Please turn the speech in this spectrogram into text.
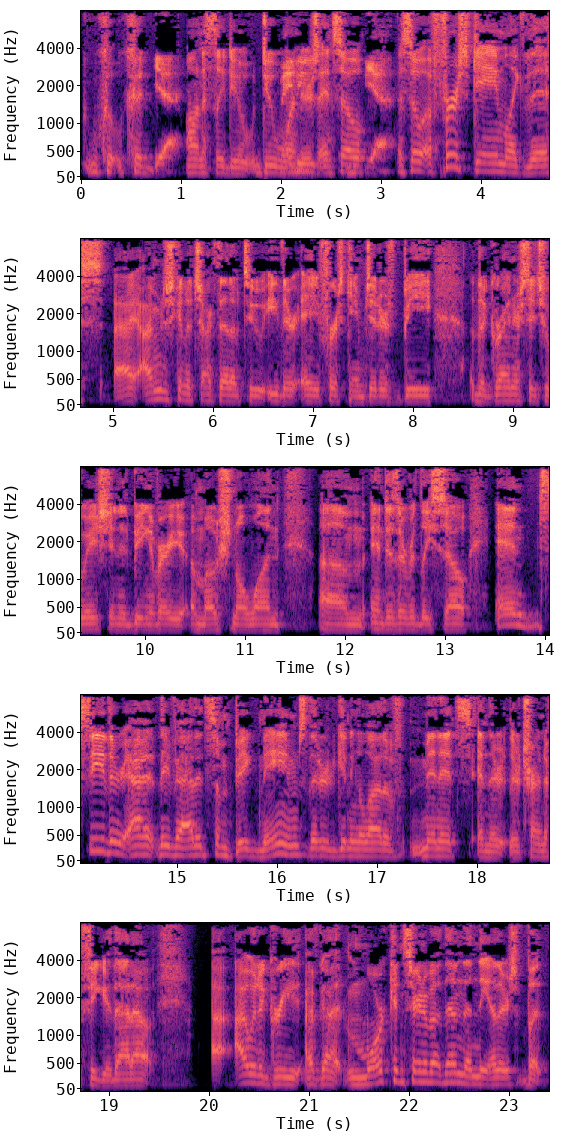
could, could Yeah. honestly do do Maybe- wonders. And so, yeah. so a first game like this, I, I'm just going to chalk that up to either a first game jitters, b the Griner situation and being a very emotional one, um, and deservedly so, and c they're at, they've added some big names that are getting a lot of minutes, and they're they're trying to figure that out. I, I would agree. I've got more concern about them than the others, but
